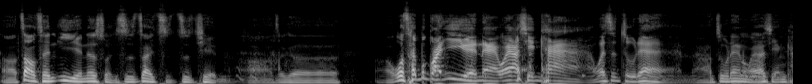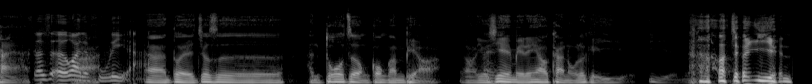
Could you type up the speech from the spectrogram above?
啊，造成议员的损失，在此致歉啊，这个啊，我才不管议员呢，我要先看，我是主任啊，主任我要先看。这是额外的福利啦。啊，对，就是很多这种公关票啊，啊，有些也没人要看，我都给议员，议员 就议员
